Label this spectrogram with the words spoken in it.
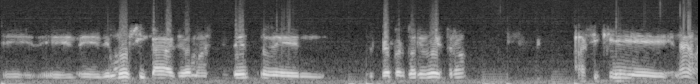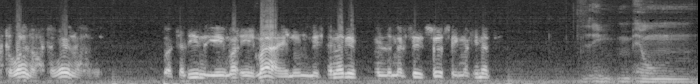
de, música que vamos dentro del repertorio nuestro. Así que, nada, estar bueno, estar bueno. Va a lindo y más, en un escenario como el de Mercedes Sosa, imagínate. Mm, un-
